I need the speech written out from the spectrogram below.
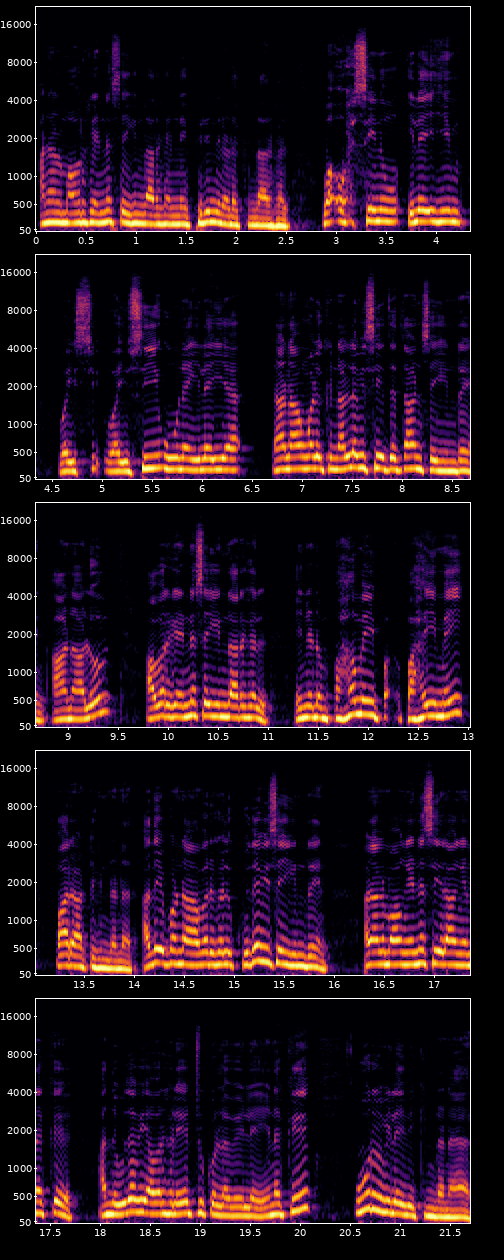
ஆனாலும் அவர்கள் என்ன செய்கின்றார்கள்? என்னை பிரிந்து நடக்கின்றார்கள். வ உஹ்சினு இலைஹிம் வைசி வைசி ஊன இலைய நான் அவங்களுக்கு நல்ல விஷயத்தை தான் செய்கின்றேன். ஆனாலும் அவர்கள் என்ன செய்கின்றார்கள்? என்னிடம் பகமை ப- பகைமை பாராட்டுகின்றனர். அதே போல் நான் அவர்களுக்கு உதவி செய்கின்றேன். ஆனாலும் அவங்க என்ன செய்கிறாங்க எனக்கு? அந்த உதவி அவர்கள் ஏற்றுக்கொள்ளவில்லை. எனக்கு ஊறு விளைவிக்கின்றனர்.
